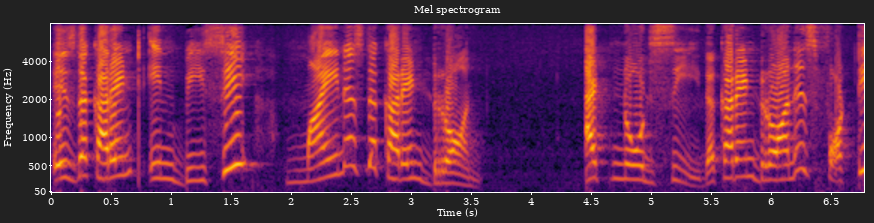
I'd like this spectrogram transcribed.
is the current in BC minus the current drawn at node C. The current drawn is 40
